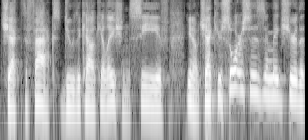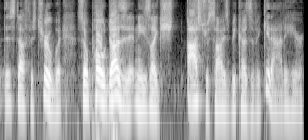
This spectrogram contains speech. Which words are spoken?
Check the facts, do the calculations, see if, you know, check your sources and make sure that this stuff is true. But so Poe does it and he's like sh- ostracized because of it. Get out of here.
